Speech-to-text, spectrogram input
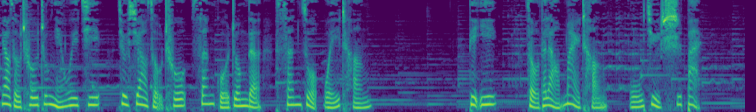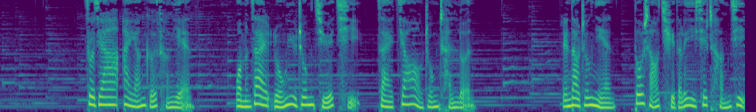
要走出中年危机。就需要走出三国中的三座围城。第一，走得了麦城，无惧失败。作家艾扬格曾言：“我们在荣誉中崛起，在骄傲中沉沦。人到中年，多少取得了一些成绩，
